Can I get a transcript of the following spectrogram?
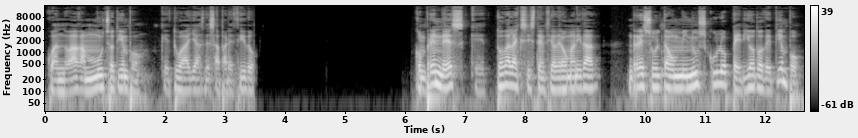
cuando haga mucho tiempo que tú hayas desaparecido. Comprendes que toda la existencia de la humanidad resulta un minúsculo periodo de tiempo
